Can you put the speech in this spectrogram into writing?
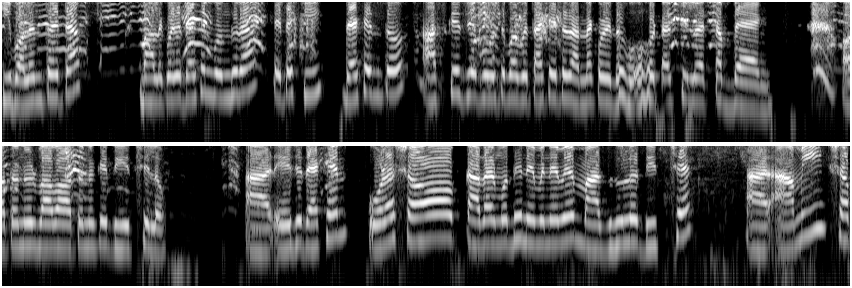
কি বলেন তো এটা? ভালো করে দেখেন বন্ধুরা, এটা কি? দেখেন তো, আজকে যে বলতে পারবে তাকে এটা রান্না করে দেবো। ওটা ছিল একটা ব্যাং অতনুর বাবা অতনুকে দিয়েছিল। আর এই যে দেখেন, ওরা সব কাদার মধ্যে নেমে নেমে মাছগুলো দিচ্ছে। আর আমি সব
